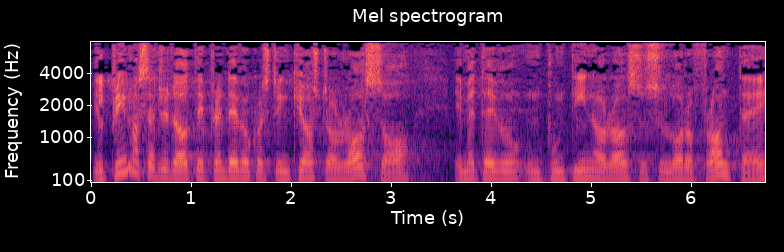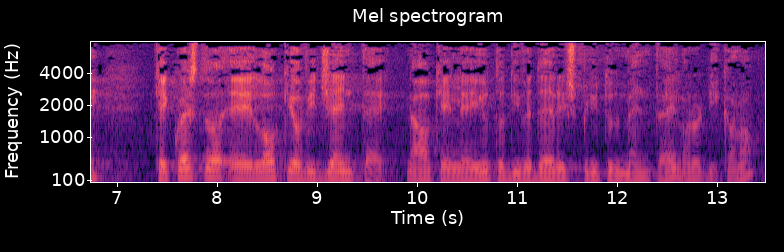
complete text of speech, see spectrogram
Il primo sacerdote prendeva questo inchiostro rosso e metteva un puntino rosso sul loro fronte, che questo è l'occhio vigente, no? che le aiuta di vedere spiritualmente, loro dicono.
